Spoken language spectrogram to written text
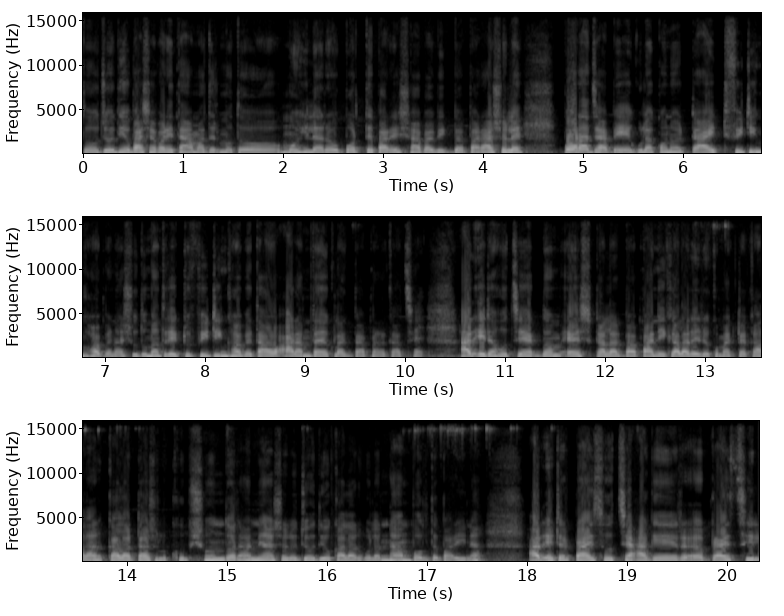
তো যদিও বাসা বাড়িতে আমাদের মতো মহিলারাও পরতে পারে, স্বাভাবিক ব্যাপার। আসলে পরা যাবে, এগুলো কোনো টাইট ফিটিং হবে না। শুধুমাত্র একটু ফিটিং হবে, তাও আরামদায়ক লাগবে আপনার কাছে। আর এটা হচ্ছে একদম অ্যাশ কালার বা পানি কালার এরকম একটা কালার কালারটা আসলে খুব সুন্দর। আমি আসলে যদিও কালারগুলোর নাম বলতে পারি না। আর এটার প্রাইস হচ্ছে আগের প্রাইস ছিল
